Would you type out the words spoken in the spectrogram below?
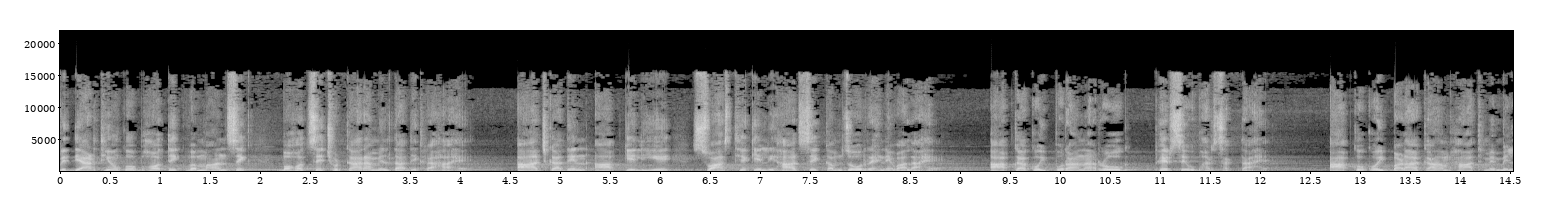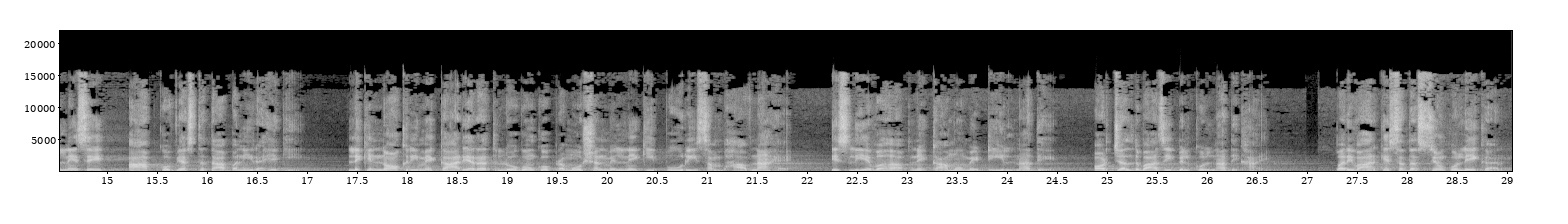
विद्यार्थियों को भौतिक व मानसिक बहुत से छुटकारा मिलता दिख रहा है। आज का दिन आपके लिए स्वास्थ्य के लिहाज से कमज़ोर रहने वाला है। आपका कोई पुराना रोग फिर से उभर सकता है। आपको कोई बड़ा काम हाथ में मिलने से आपको व्यस्तता बनी रहेगी। लेकिन नौकरी में कार्यरत लोगों को प्रमोशन मिलने की पूरी संभावना है। इसलिए वह अपने कामों में डील न दे और जल्दबाजी बिल्कुल न दिखाएँ। परिवार के सदस्यों को लेकर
